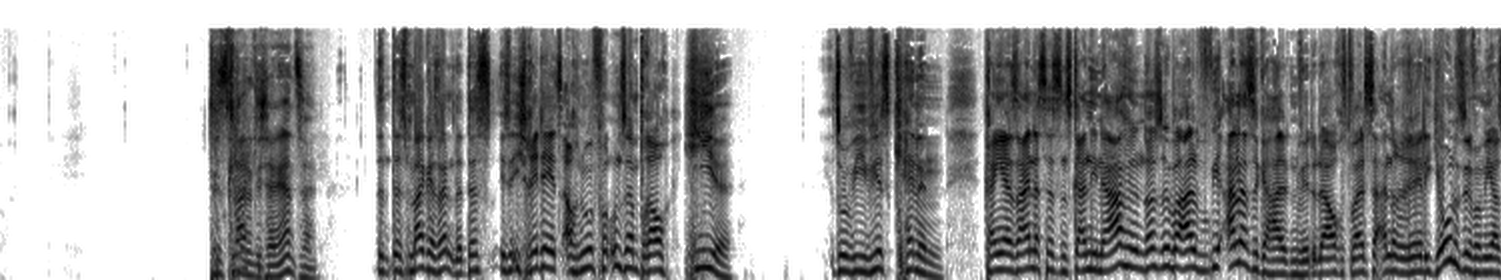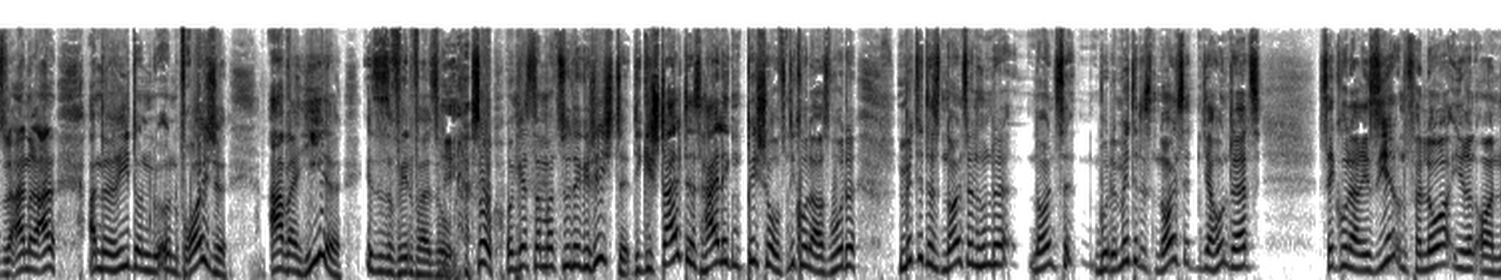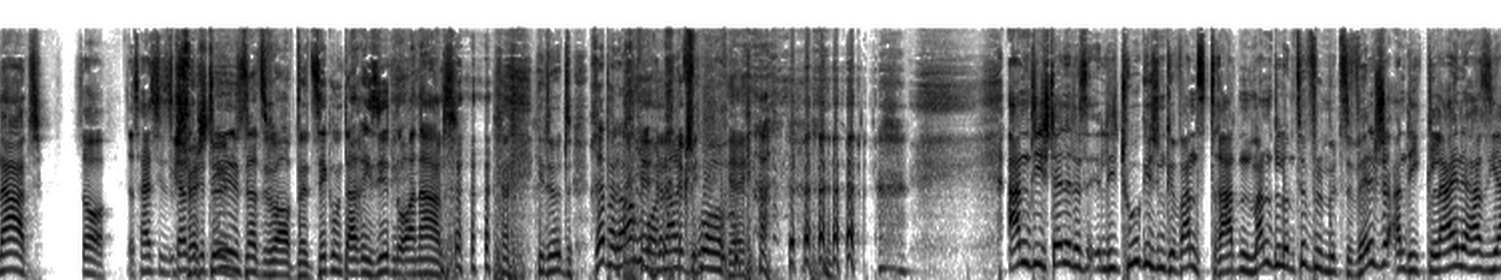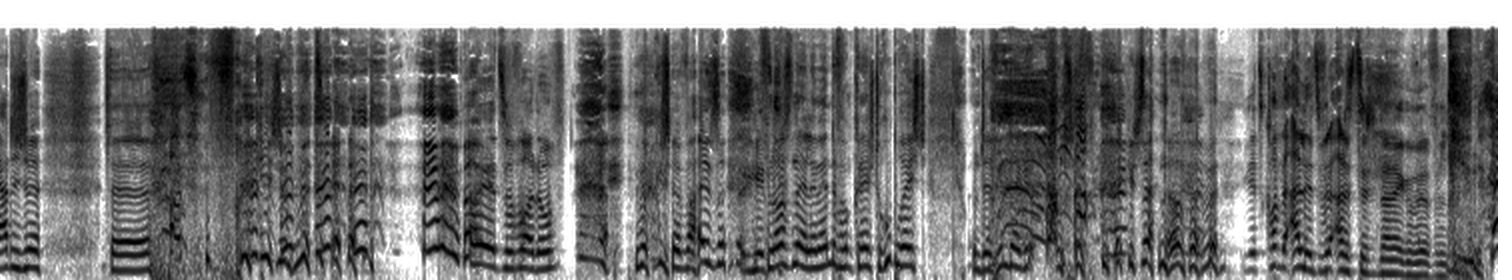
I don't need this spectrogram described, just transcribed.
Das, Das kann doch nicht dein Ernst sein. das mag ja sein, das, ich rede jetzt auch nur von unserem Brauch hier. So wie wir es kennen. Kann ja sein, dass das in Skandinavien und sonst überall wie anders gehalten wird. Oder auch, weil es da andere Religionen sind von mir aus oder andere, andere Riten und, und Bräuche. Aber hier ist es auf jeden Fall so. So, und jetzt nochmal zu der Geschichte. Die Gestalt des heiligen Bischofs Nikolaus wurde Mitte des 1919, wurde Mitte des 19. Jahrhunderts säkularisiert und verlor ihren Ornat. So, das heißt, dieses Ich ganze verstehe den. Satz überhaupt nicht. Sekundarisierten Ornat. Rapper hat auch mal nachgesprochen. ja, ja. An die Stelle des liturgischen Gewands traten Mantel und Zipfelmütze, welche an die kleine asiatische, äh, frikische Mütze Hör jetzt sofort auf. möglicherweise flossen Elemente vom Knecht Ruprecht und der Winter. Jetzt kommt alles, wird alles durcheinander gewürfelt.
